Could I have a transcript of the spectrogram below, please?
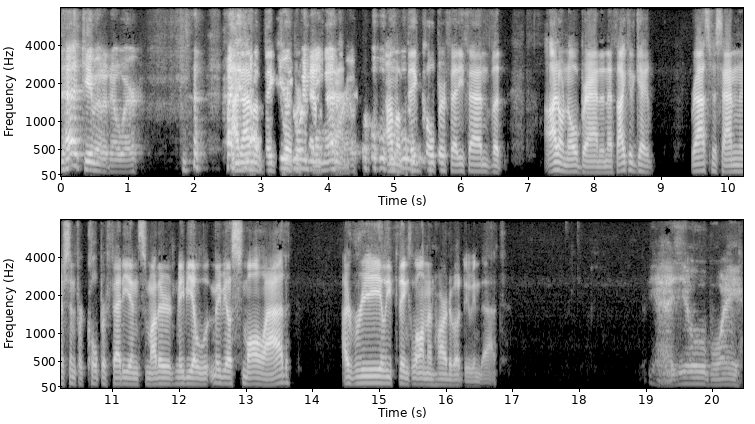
That came out of nowhere. and I'm a big Cole Perfetti fan. I'm a big Cole Perfetti fan, but I don't know, Brandon. If I could get Rasmus Andersson for Cole Perfetti and some other maybe a maybe a small ad, I really think long and hard about doing that. Yeah, oh boy.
